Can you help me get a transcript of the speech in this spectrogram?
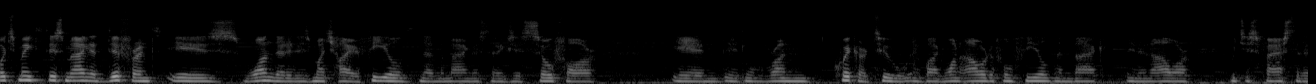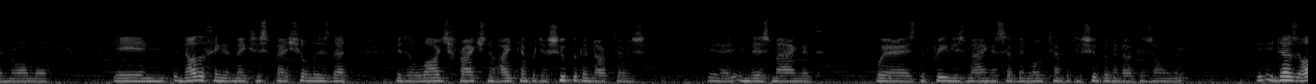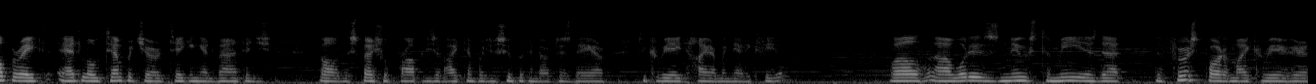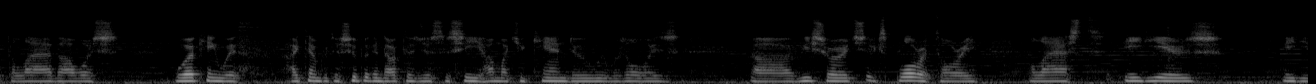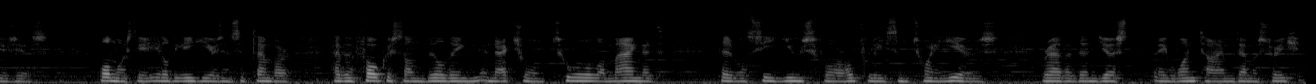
What makes this magnet different is one that it is much higher field than the magnets that exist so far and it'll run quicker too about one hour to full field and back in an hour which is faster than normal. And another thing that makes it special is that there's a large fraction of high temperature superconductors uh, in this magnet whereas the previous magnets have been low temperature superconductors only. It, it does operate at low temperature taking advantage of the special properties of high temperature superconductors there to create higher magnetic field. Well, uh, what is news to me is that the first part of my career here at the lab, I was working with high temperature superconductors just to see how much you can do. It was always uh, research exploratory. The last eight years, eight years, yes, almost eight, it'll be eight years in September, have been focused on building an actual tool, a magnet that will see use for hopefully some 20 years rather than just a one-time demonstration.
